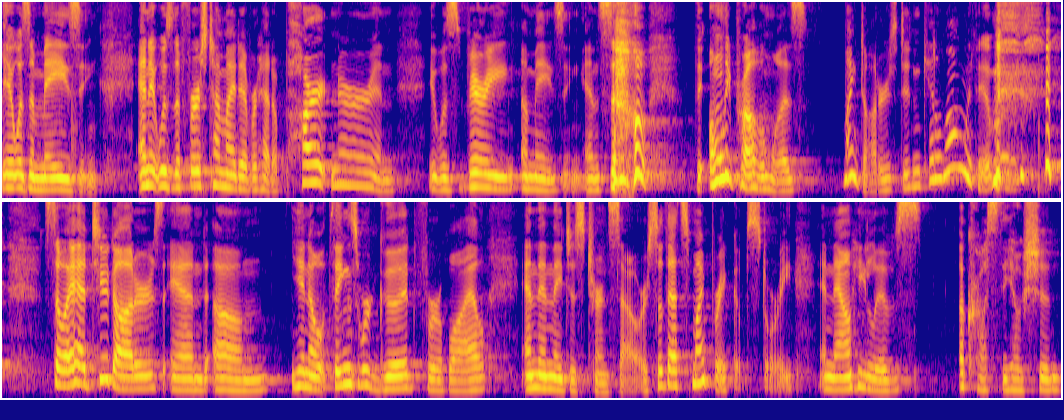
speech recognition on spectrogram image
It was amazing. And it was the first time I'd ever had a partner, and it was very amazing. And so the only problem was my daughters didn't get along with him. so I had two daughters, and, um, you know, things were good for a while, and then they just turned sour. So that's my breakup story. And now he lives across the ocean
